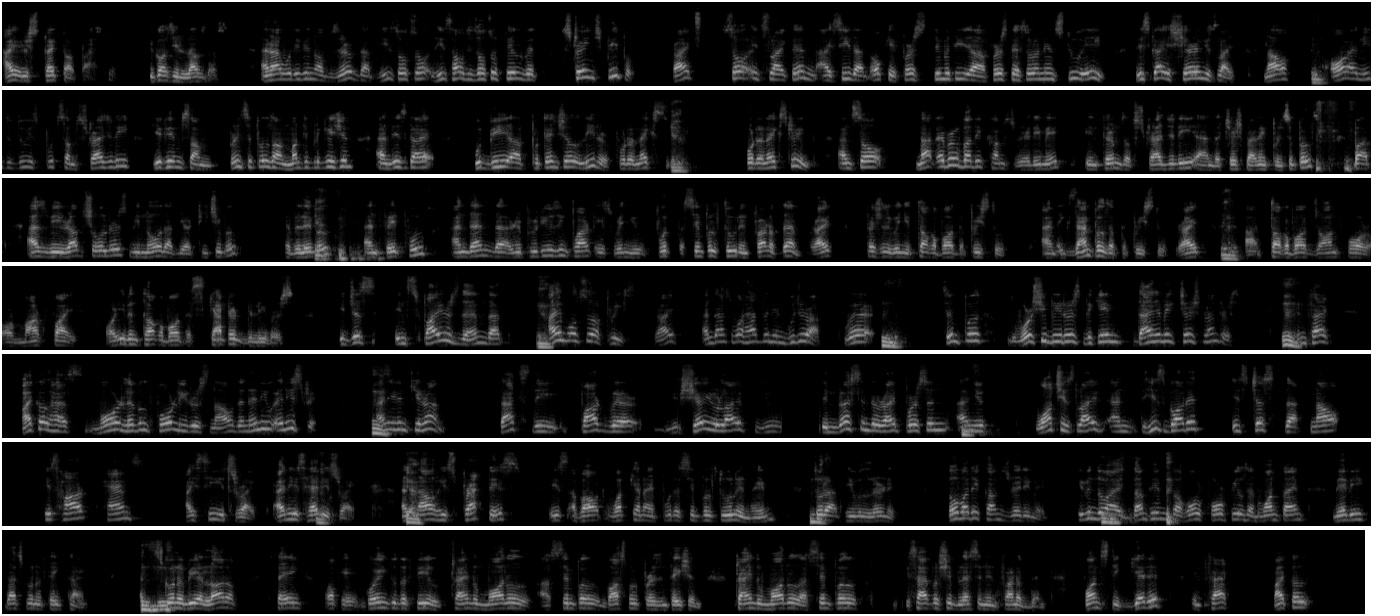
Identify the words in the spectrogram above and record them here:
I respect our pastor because he loves us. And I would even observe that he's also his house is also filled with strange people, right? So it's like then I see that okay, First Timothy, uh, First Thessalonians two eight. This guy is sharing his life. Now Mm. all I need to do is put some strategy, give him some principles on multiplication, and this guy would be a potential leader for the next Yeah. for the next stream. And so not everybody comes ready-made in terms of strategy and the church planning principles, but as we rub shoulders, we know that they are teachable, available, and faithful. And then the reproducing part is when you put the simple tool in front of them, right? Especially when you talk about the priesthood and examples of the priesthood, right? Mhm. Uh, talk about John 4 or Mark 5, or even talk about the scattered believers. It just inspires them that Yeah. I am also a priest, right? And that's what happened in Gujarat, where Mm. simple worship leaders became dynamic church planters. Mm. In fact, Michael has more level four leaders now than any any string, Mm. and even Kiran. That's the part where you share your life, you invest in the right person, and you watch his life, and he's got it. It's just that now his heart, hands, I see it's right, and his head is right. And Yeah. now his practice is about what can I put a simple tool in him so Mhm. that he will learn it. Nobody comes ready made. Even though I dump him the whole four fields at one time, maybe that's going to take time. It's Mhm. going to be a lot of saying, okay, going to the field, trying to model a simple gospel presentation, trying to model a simple discipleship lesson in front of them. Once they get it, in fact, Michael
